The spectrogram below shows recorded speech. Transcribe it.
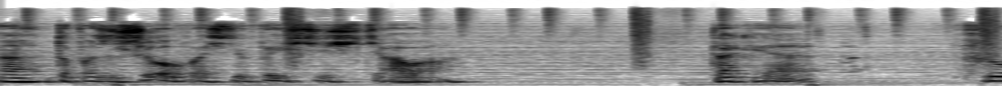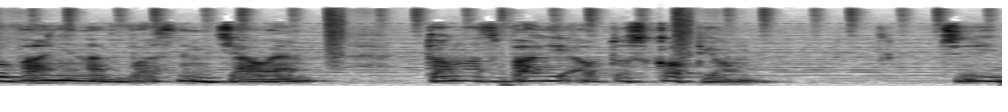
e, towarzyszyło właśnie wyjście z ciała. Takie fruwanie nad własnym ciałem to nazwali autoskopią, czyli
